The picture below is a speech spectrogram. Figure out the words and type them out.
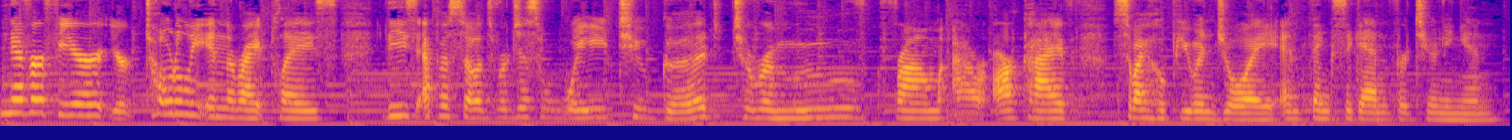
Never fear, you're totally in the right place. These episodes were just way too good to remove from our archive. So I hope you enjoy, and thanks again for tuning in.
